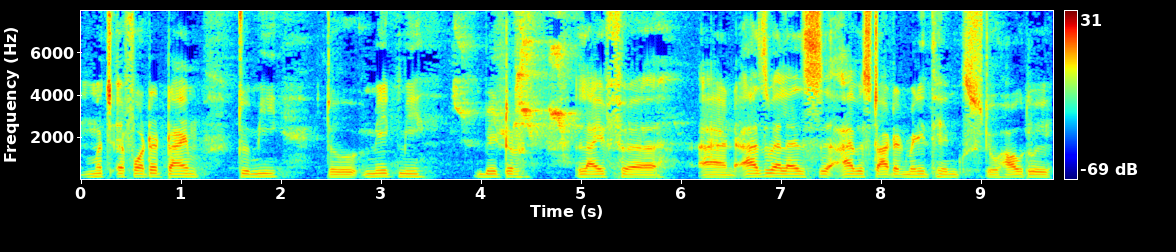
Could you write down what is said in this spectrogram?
much effort time to me to make me better life uh, and as well as i've started many things to how to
